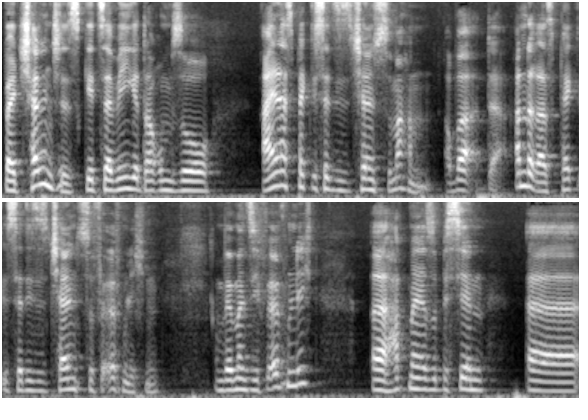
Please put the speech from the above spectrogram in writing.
bei Challenges geht es ja weniger darum, so, ein Aspekt ist ja diese Challenge zu machen, aber der andere Aspekt ist ja diese Challenge zu veröffentlichen. Und wenn man sie veröffentlicht, äh, hat man ja so ein bisschen, äh,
